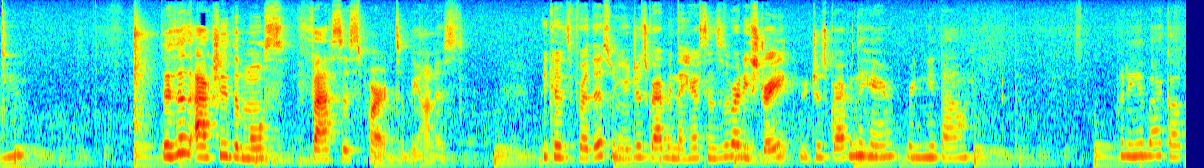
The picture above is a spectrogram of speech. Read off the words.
Hmm? This is actually the most fastest part to be honest. Because for this one you're just grabbing the hair. Since it's already straight you're just grabbing the hair bringing it down putting it back up.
